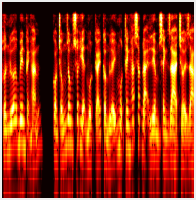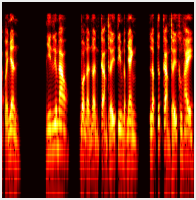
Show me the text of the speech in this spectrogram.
Hơn nữa bên cạnh hắn, còn trống rông xuất hiện một cái cầm lấy một thanh hát sắc đại liêm xanh ra trời ra quái nhân. Nhìn liêm đao, bọn ẩn ẩn cảm thấy tim đập nhanh, lập tức cảm thấy không hay,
